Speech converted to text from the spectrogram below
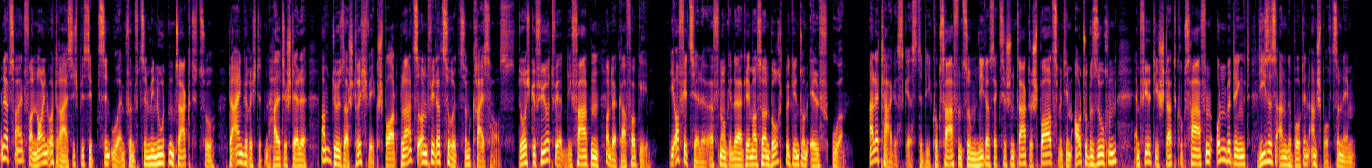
in der Zeit von 9.30 Uhr bis 17 Uhr im 15-Minuten-Takt zu der eingerichteten Haltestelle am Döser Strichweg Sportplatz und wieder zurück zum Kreishaus. Durchgeführt werden die Fahrten von der KVG. Die offizielle Öffnung in der Grimmershörnbucht beginnt um 11 Uhr. Alle Tagesgäste, die Cuxhaven zum Niedersächsischen Tag des Sports mit dem Auto besuchen, empfiehlt die Stadt Cuxhaven unbedingt, dieses Angebot in Anspruch zu nehmen.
